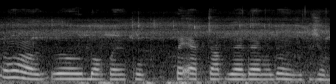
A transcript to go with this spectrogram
เออเออ บอกไปผมไปแอบจับยายแดงมาด้วยคุณผู้ชม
